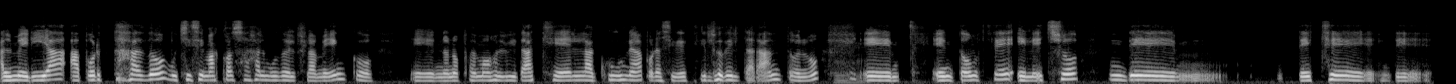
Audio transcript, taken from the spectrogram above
Almería ha aportado muchísimas cosas al mundo del flamenco. Eh, no nos podemos olvidar que es la cuna, por así decirlo, del taranto, ¿no? Eh, entonces, el hecho de, de este, de,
